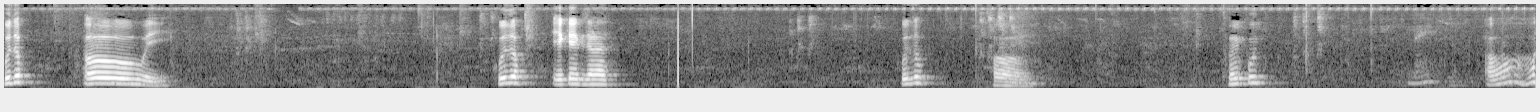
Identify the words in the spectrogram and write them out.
कूदो। ओ भाई कूदो, एक एक जना। कूदो। ओ तुम कूद। ओहो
